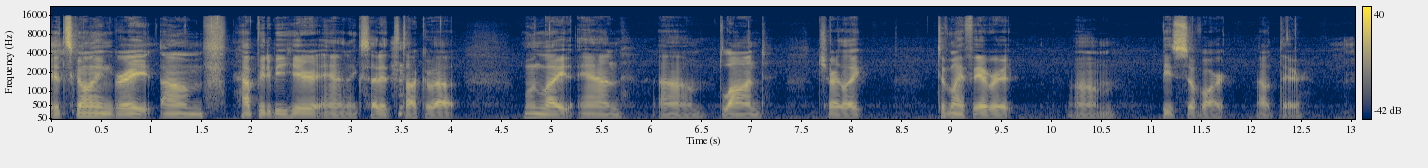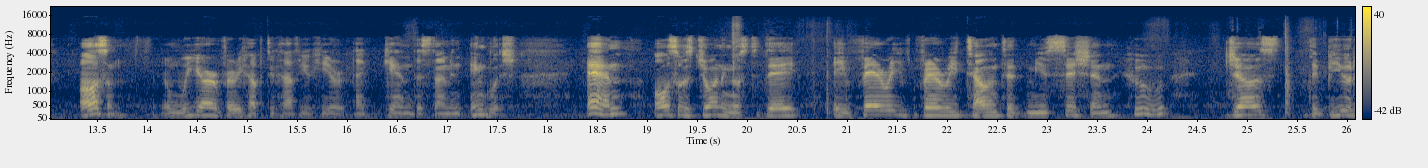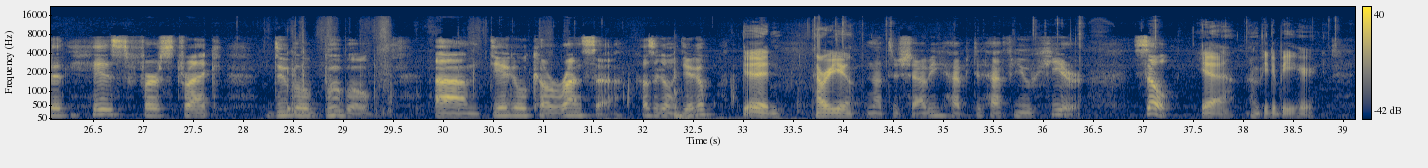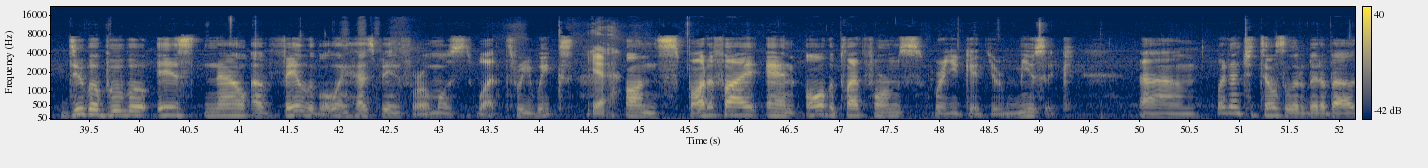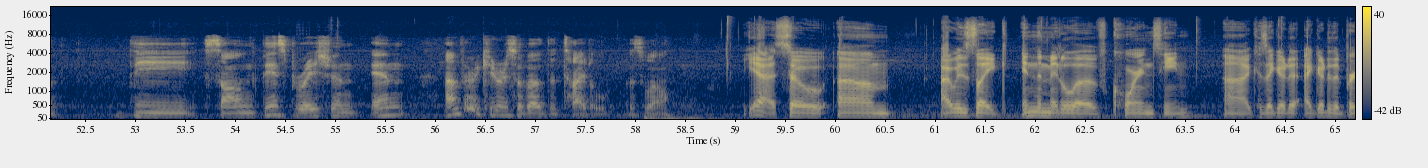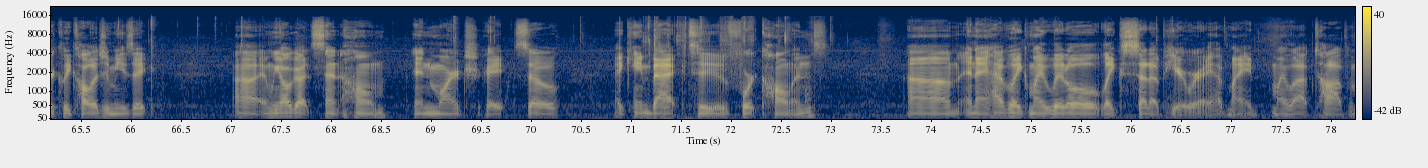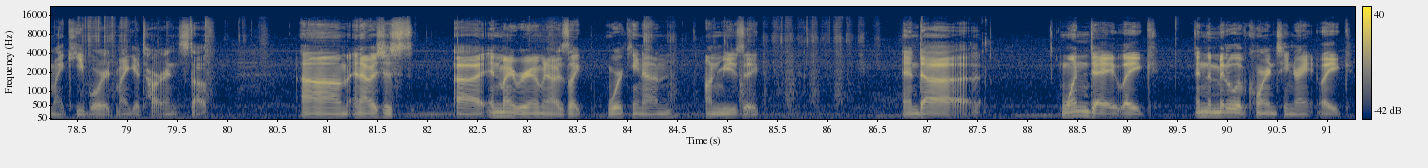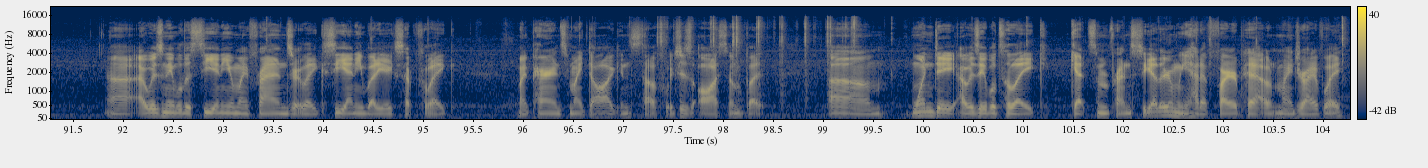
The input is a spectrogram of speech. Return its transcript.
It's going great. Um, happy to be here and excited to talk about Moonlight and um, Blonde, which are like two of my favorite um, pieces of art out there. Awesome and we are very happy to have you here again, this time in English. And also is joining us today a very, very talented musician who just debuted his first track, Dubo Bubo, um, Diego Carranza. How's it going, Diego? Good. How are you? Not too shabby. Happy to have you here. So, yeah, happy to be here. Dubo Bubo is now available and has been for almost what three weeks. Yeah. On Spotify and all the platforms where you get your music. Um, why don't you tell us a little bit about the song, the inspiration, and I'm very curious about the title as well. Yeah. So um, I was like in the middle of quarantine because uh, I go to I go to the Berklee College of Music, uh, and we all got sent home in March, right? So I came back to Fort Collins. Um, and I have like my little like setup here where I have my my laptop and my keyboard, my guitar and stuff. Um, and I was just uh, in my room and I was like working on on music. And uh, one day, like in the middle of quarantine, right? Like uh, I wasn't able to see any of my friends or like see anybody except for like my parents, my dog, and stuff, which is awesome. But um, one day I was able to like get some friends together and we had a fire pit out in my driveway.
